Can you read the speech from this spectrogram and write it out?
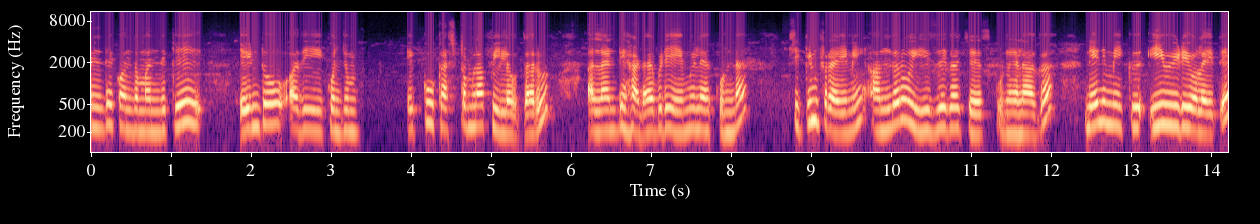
అంటే కొంతమందికి ఏంటో అది కొంచెం ఎక్కువ కష్టంలా ఫీల్ అవుతారు. అలాంటి హడావిడి ఏమీ లేకుండా చికెన్ ఫ్రైని అందరూ ఈజీగా చేసుకునేలాగా నేను మీకు ఈ వీడియోలో అయితే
